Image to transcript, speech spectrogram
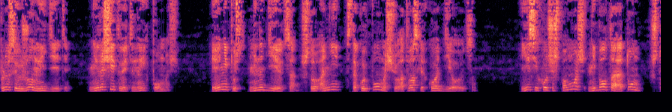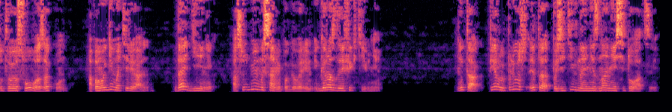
плюс их жены и дети. Не рассчитывайте на их помощь. И они пусть не надеются, что они с такой помощью от вас легко отделаются. Если хочешь помочь, не болтай о том, что твое слово закон, а помоги материально. Дай денег, а с людьми мы сами поговорим и гораздо эффективнее. Итак, первый плюс – это позитивное незнание ситуации,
